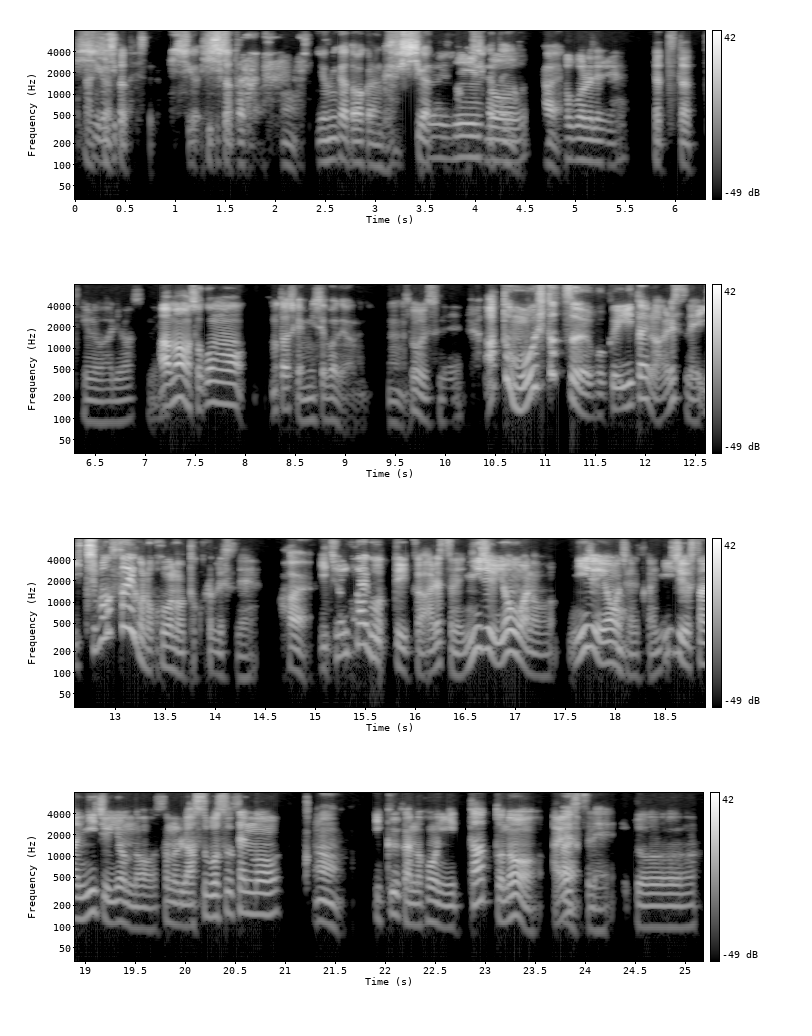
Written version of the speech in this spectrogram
ひ土方ですね。ひしが、ひし形うん。読み方わからんけど、ひしが、寺ひし形院のはい。ところでやってたっていうのはありますね。あ、まあそこも、まあ確かに見せ場だよね。うん。そうですね。あともう一つ僕言いたいのはあれですね。一番最後の方のところですね。はい。一番最後っていうか、あれですね。24話の、24話じゃないですか。23、24のそのラスボス戦のうん。異空間の方に行った後の、あれですね。えっと、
